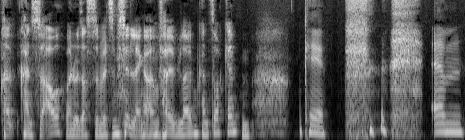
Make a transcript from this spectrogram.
Kann, kannst du auch, wenn du sagst, du willst ein bisschen länger im Wald bleiben, kannst du auch campen. Okay. ähm.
